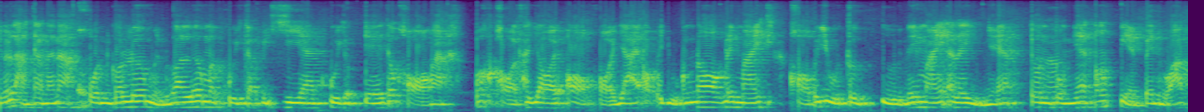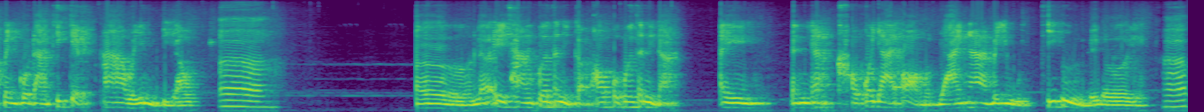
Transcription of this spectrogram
แล้วหลังจากนั้นอะ คนก็เริ่มเหมือนว่าเริ่มมาคุยกับเฮียคุยกับเจ๊เจ้าของอะว่าขอทยอยออกขอย้ายออกไปอยู่ข้างนอกได้ไหมขอไปอยู่ตึกอื่นได้ไหมอะไรอย่างเงี้ย จนตรงเนี้ยต้องเปลี่ยนเป็นว่าเป็นโกดังที่เก็บผ้าไว้อย่างเดียว เออ เออ แล้วไอ้ทางเพื่อนสนิทกับครอบครัวเพื่อนสนิทอะ ไอ้อันเนี้ยเขาก็ย้ายออกหมดย้ายงานไปอยู่ที่อื่นไปเลยครับ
